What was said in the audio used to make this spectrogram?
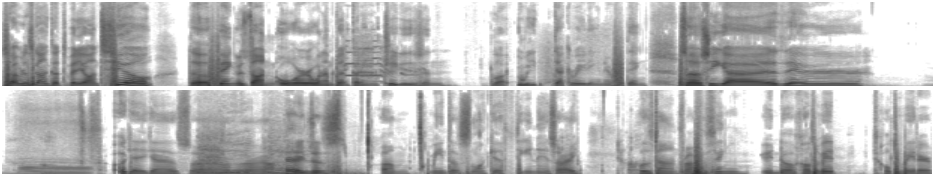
So I'm just gonna cut the video until the thing is done, or when I'm done cutting trees and look, redecorating and everything. So see you guys there. Okay, guys. Uh, I just um mean the Coeluncus DNA. Sorry, was done processing in the cultivate cultivator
